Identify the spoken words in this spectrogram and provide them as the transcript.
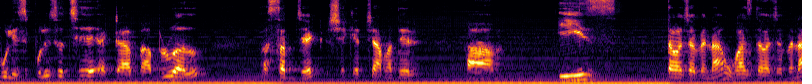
পুলিশ। পুলিশ হচ্ছে একটা প্লুরাল সাবজেক্ট সেক্ষেত্রে আমাদের ইজ দেওয়া যাবে না ওয়াজ দেওয়া যাবে না,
